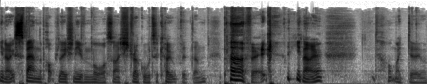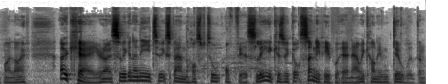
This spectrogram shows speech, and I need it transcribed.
you know, expand the population even more so I struggle to cope with them. Perfect! you know, what am I doing with my life? Okay, right, so we're going to need to expand the hospital, obviously, because we've got so many people here now, we can't even deal with them.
